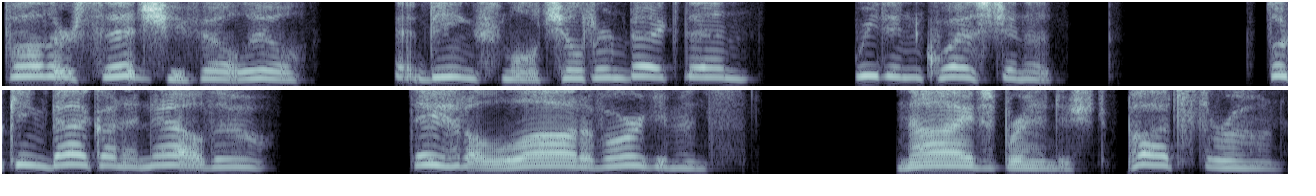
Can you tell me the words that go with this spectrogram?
Father said she fell ill, and being small children back then, we didn't question it. Looking back on it now, though, they had a lot of arguments. Knives brandished, pots thrown,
